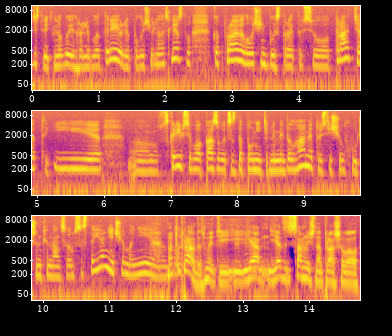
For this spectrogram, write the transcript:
действительно выиграли в лотерею или получили наследство, как правило, очень быстро это все тратят и, э, скорее всего, оказываются с дополнительными долгами, то есть еще в худшем финансовом состоянии, чем они... Ну, это правда, смотрите, mm-hmm. я, я сам лично опрашивал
